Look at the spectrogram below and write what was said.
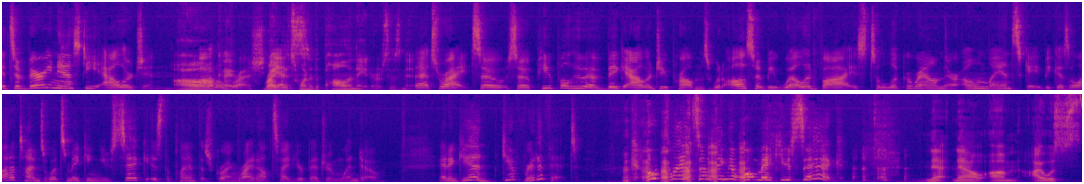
It's a very nasty allergen. Oh, bottle okay. brush. Right, yes. it's one of the pollinators, isn't it? That's right. So, so people who have big allergy problems would also be well advised to look around their own landscape because a lot of times what's making you sick is the plant that's growing right outside your bedroom window. And again, get rid of it. Go plant something that won't make you sick. now, now um, I was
